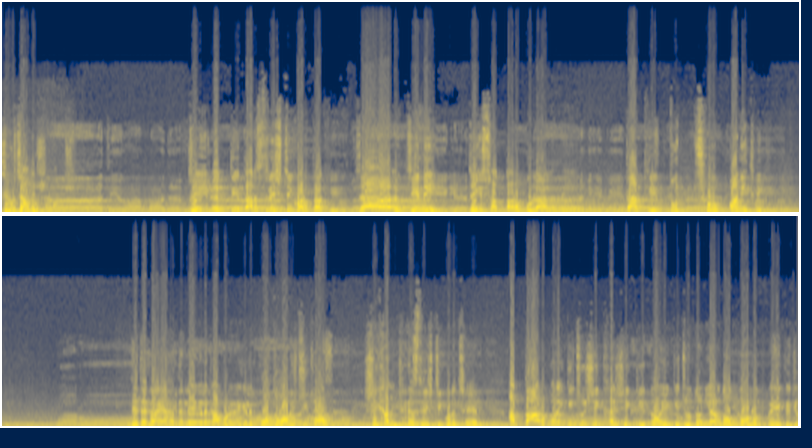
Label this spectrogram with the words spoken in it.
সে হচ্ছে আদর্শ। যেই ব্যক্তি তার সৃষ্টিকর্তাকে যা জেনে যেই সত্তা রব্বুল আলমী তাকে তুচ্ছ পানি থেকে যেটা গায়ে হাতে লেগে গেলে কাপড়ে লেগে গেলে কত অরুচি কম সেখান থেকে সৃষ্টি করেছেন আর তারপরে কিছু শিক্ষায় শিক্ষিত হয়ে কিছু দুনিয়ার দ্বন্দ্বলত পেয়ে কিছু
